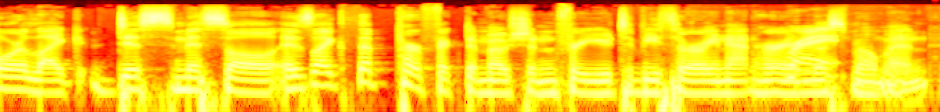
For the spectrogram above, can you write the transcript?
or like dismissal is like the perfect emotion for you to be throwing at her in this moment.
